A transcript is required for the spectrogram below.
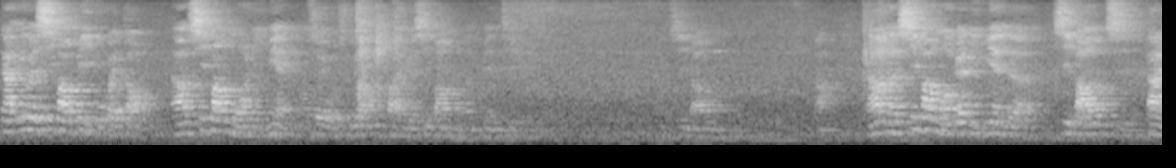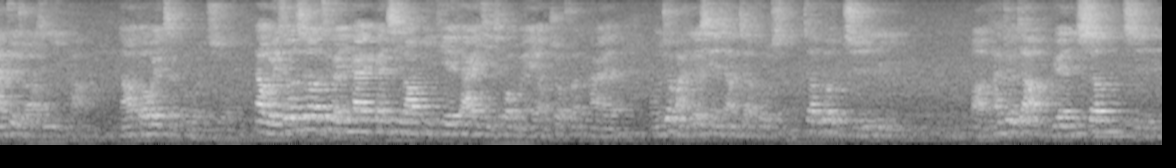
那因为细胞壁不会动，然后细胞膜里面，所以我是要画一个细胞膜的边界。细胞膜，然后呢，细胞膜跟里面的细胞质，当然最主要是液泡，然后都会整个萎缩。那萎缩之后，这个应该跟细胞壁贴在一起，结果没有，就分开了。我们就把这个现象叫做什么？叫做质离。啊，它就叫原生质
